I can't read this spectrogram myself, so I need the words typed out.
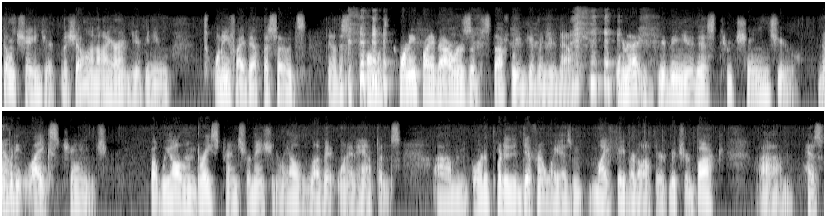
don't change it. Michelle and I aren't giving you 25 episodes. You know, this is almost 25 hours of stuff we've given you now. We're not giving you this to change you. Nobody no. likes change but we all embrace transformation. We all love it when it happens. Um, or to put it a different way, as my favorite author, Richard Bach, um, has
